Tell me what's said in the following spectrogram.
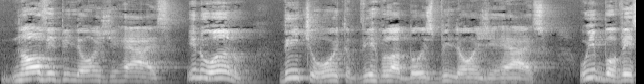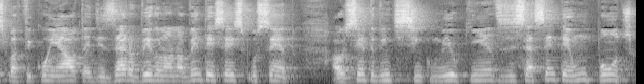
9 bilhões de reais. E no ano, 28,2 bilhões de reais. O Ibovespa ficou em alta de 0,96% aos 125.561 pontos,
